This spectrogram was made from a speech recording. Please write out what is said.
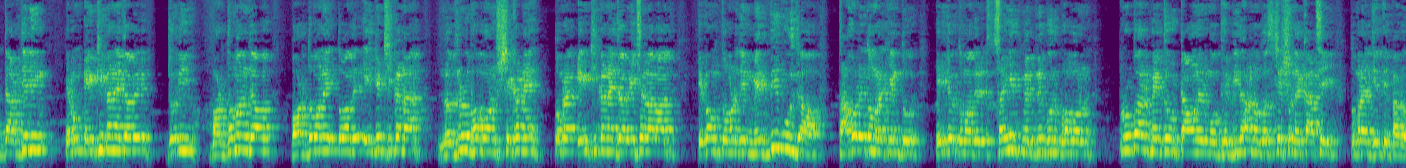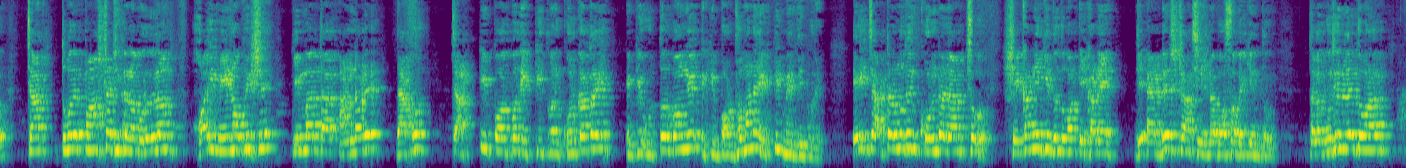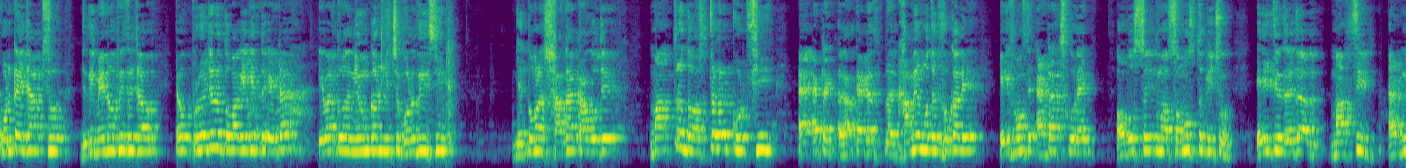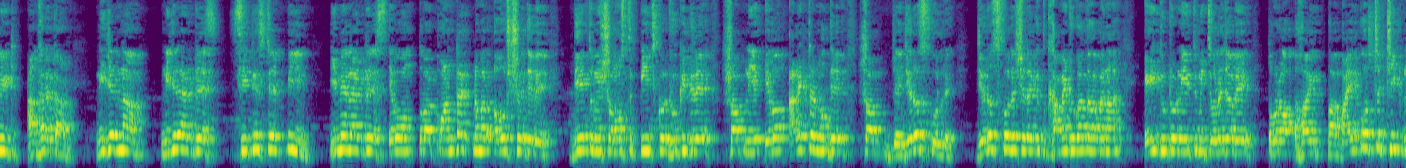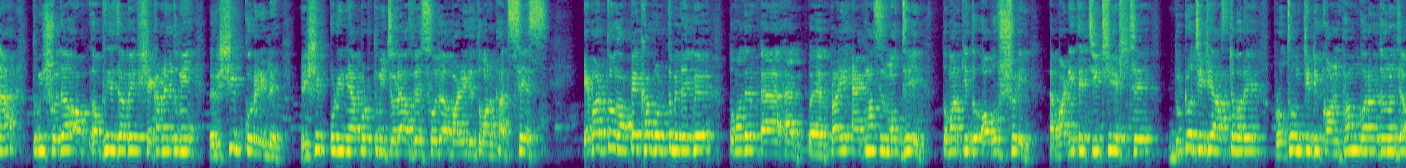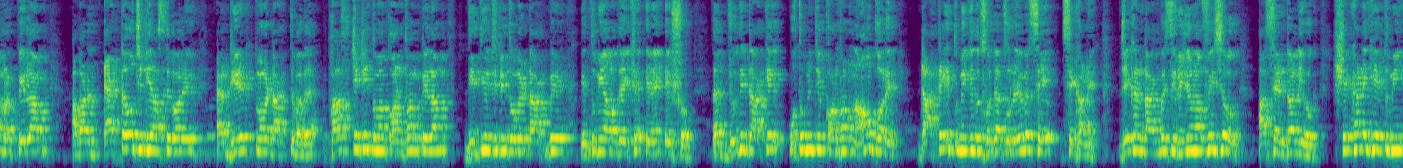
দার্জিলিং এবং এই ঠিকানায় যাবে। যদি বর্ধমান যাও, বর্ধমানে তোমাদের এই যে ঠিকানা, নজরুল ভবন, সেখানে তোমরা এই ঠিকানায় যাবে ইছালাবাদ। এবং তোমরা যদি মেদিনীপুর যাও, তাহলে তোমরা কিন্তু এই যে তোমাদের শহীদ মেদিনীপুর ভবন, প্রপার মেদু টাউনের মধ্যে বিধাননগর স্টেশনের কাছেই তোমরা যেতে পারো। চার, তোমাদের পাঁচটা ঠিকানা বলে দিলাম। হয় মেন অফিসে কিংবা তার আন্ডারে দেখো, চারটি পরপর একটি তোমার কলকাতায়, একটি উত্তরবঙ্গে, একটি বর্ধমানে, একটি মেদিনীপুরে। এই চারটার মধ্যে কোনটা যাচ্ছ, সেখানেই কিন্তু তোমার এখানে যে অ্যাড্রেসটা আছে সেটা বসাবে কিন্তু। তাহলে বুঝে নিলে তোমরা কোনটায় যাচ্ছ, যদি মেন অফিসে যাও। এবং প্রয়োজনে তোমাকে কিন্তু এটা এবার তোমাদের নিয়ম কানুন নিশ্চয় বলে দিয়েছি, যে তোমরা সাদা কাগজে মাত্র দশ টাকার করছি একটা একটা খামের মধ্যে ঢোকালে এই সমস্ত অ্যাটাচ করে অবশ্যই তোমার সমস্ত কিছু এই যে result marksheet admit Aadhaar card নিজের নাম, নিজের address city state pin email address এবং তোমার কন্ট্যাক্ট নাম্বার অবশ্যই দেবে। দিয়ে তুমি সমস্ত পিঞ্চ করে ঢুকিয়ে দিলে, সব নিয়ে এবং আরেকটার মধ্যে সব জেরক্স করলে জেরক্স করলে সেটা কিন্তু ঘামে ঢোকাতে হবে না। এই দুটো নিয়ে তুমি চলে যাবে। তোমরা হয় বাই পোস্টে ঠিক না, তুমি সোজা অফিসে যাবে, সেখানে তুমি রিসিভ করে নিলে। রিসিভ করে নেওয়ার পর তুমি চলে আসবে, সোজা বাড়িতে তোমার কাজ শেষ। এবার তো অপেক্ষা করতে হবে, দেখবে তোমাদের প্রায় এক মাসের মধ্যেই তোমার কিন্তু অবশ্যই বাড়িতে চিঠি এসছে। দুটো চিঠি আসতে পারে। প্রথম চিঠি কনফার্ম করার জন্য যে আমরা পেলাম, আবার একটাও চিঠি আসতে পারে ডিরেক্ট তোমাকে ডাকতে পারে। ফার্স্ট চিঠি তোমার কনফার্ম পেলাম, দ্বিতীয় চিঠি তোমাকে ডাকবে যে তুমি আমাদের এনে এসো। যদি ডাকে, প্রথমে যে কনফার্ম নাও করে ডাকলেই তুমি কিন্তু সোজা চলে যাবে সে সেখানে। যেখানে ডাকবে সে রিজিয়ন অফিস হোক আর সেন্ট্রালি হোক। সেখানে গিয়ে তুমি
